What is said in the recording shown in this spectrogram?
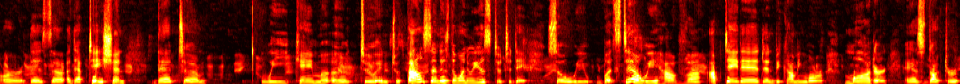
or this uh, adaptation that um, we came uh, to in 2000 is the one we used to today. So we, but still we have uh, updated and becoming more modern. As Dr.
